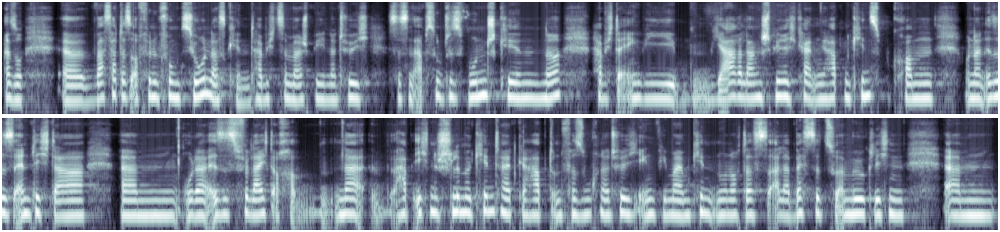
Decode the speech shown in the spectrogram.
Also äh, was hat das auch für eine Funktion, das Kind? Habe ich zum Beispiel natürlich, ist das ein absolutes Wunschkind, ne? Habe ich da irgendwie jahrelang Schwierigkeiten gehabt, ein Kind zu bekommen und dann ist es endlich da? Ähm, oder ist es vielleicht auch, na, habe ich eine schlimme Kindheit gehabt und versuche natürlich irgendwie meinem Kind nur noch das Allerbeste zu ermöglichen? Ähm,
